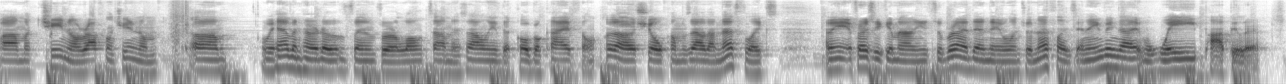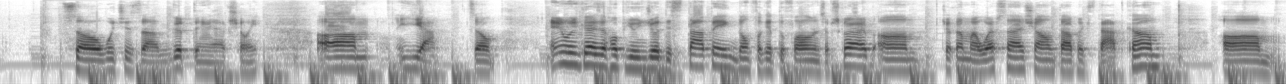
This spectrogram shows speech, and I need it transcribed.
uh, Macchino, Ralph Macchino, um, we haven't heard of him for a long time. It's only the Cobra Kai film, uh, show comes out on Netflix. I mean, at first it came out on YouTube, right? Then it went to Netflix, and it even got way popular. So, which is a good thing actually. Um, yeah. So, anyway, guys, I hope you enjoyed this topic. Don't forget to follow and subscribe. Um, check out my website, shalomtopics.com. Um,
